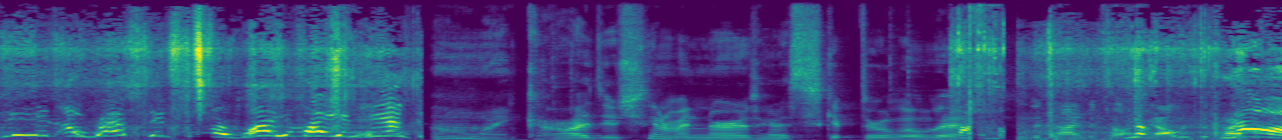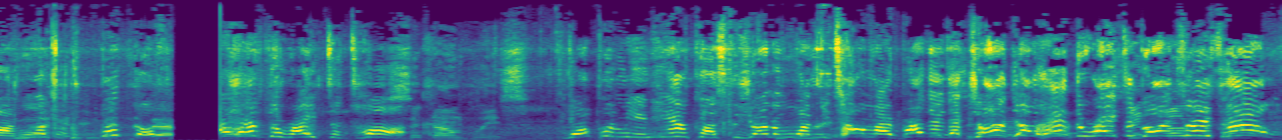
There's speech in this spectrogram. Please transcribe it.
being arrested for? Why am I in handcuffs? Oh my god, dude, she's getting on my nerves. I gotta skip through a little bit. The time to talk. No, Now is the time no, to I'm talk. not. What the? F- I have the right to talk. Sit down, please. Y'all put me in handcuffs because y'all don't want me telling my brother that y'all don't have the right to go into his house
